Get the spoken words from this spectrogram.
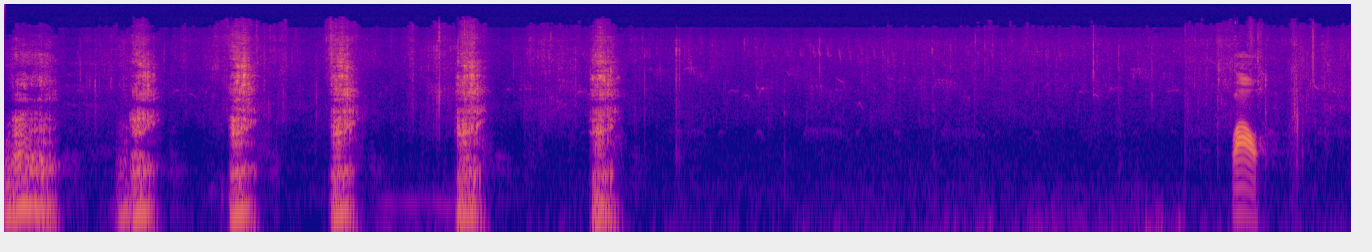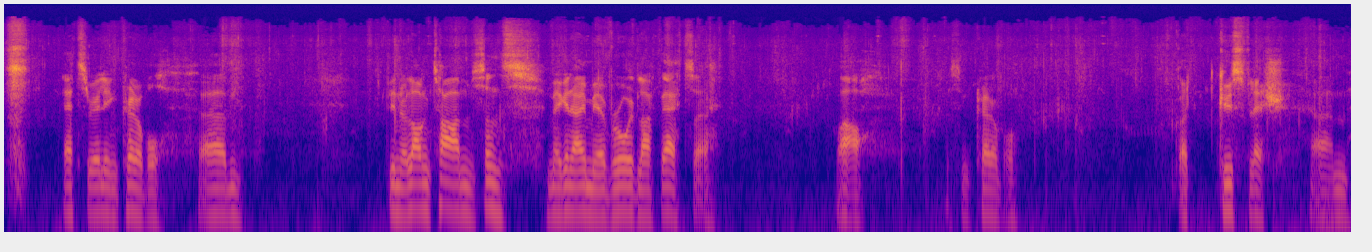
Wow, that's really incredible. Um, it's been a long time since Meg and Amy have roared like that, so wow, it's incredible. Got goose flesh. Um,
